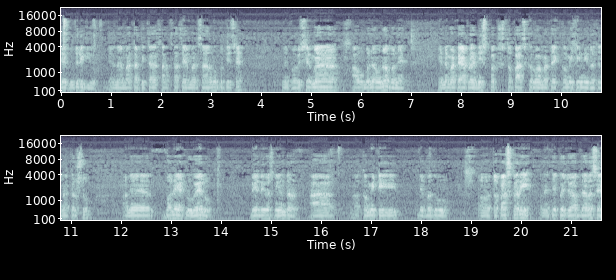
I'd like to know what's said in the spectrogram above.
જે ગુજરી ગયું, એના માતા પિતા સાથે અમારી સહાનુભૂતિ છે અને ભવિષ્યમાં આવું બનાવ ન બને, એના માટે આપણે નિષ્પક્ષ તપાસ કરવા માટે એક કમિટીની રચના કરશું અને બને એટલું વહેલું. બે દિવસની અંદર આ આ કમિટી જે બધું તપાસ કરી અને જે કોઈ જવાબદાર હશે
